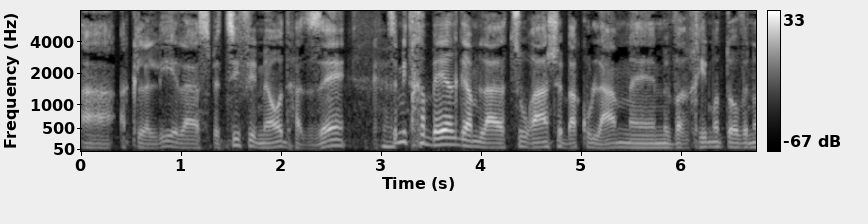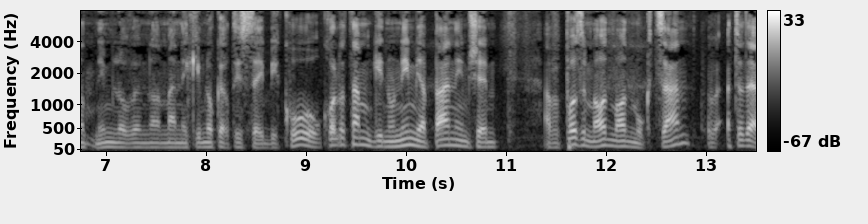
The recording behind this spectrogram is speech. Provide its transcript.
הכללי, אלא הספציפי מאוד הזה. כן. זה מתחבר גם לצורה שבה כולם אה, מברכים אותו ונותנים לו ומעניקים לו כרטיסי ביקור, כל אותם גינונים יפנים שהם... אבל פה זה מאוד מאוד מוקצן. אתה יודע,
